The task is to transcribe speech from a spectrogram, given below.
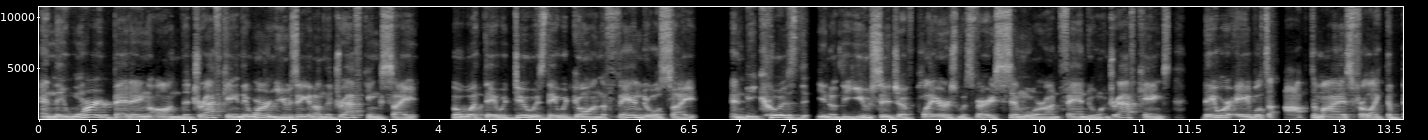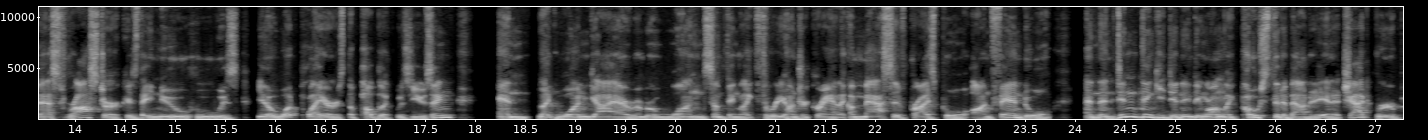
And they weren't betting on the DraftKings, they weren't using it on the DraftKings site. But what they would do is they would go on the FanDuel site and because you know the usage of players was very similar on FanDuel and DraftKings, they were able to optimize for like the best roster because they knew who was, you know, what players the public was using. And like one guy I remember won something like 300 grand, like a massive prize pool on FanDuel, and then didn't think he did anything wrong, like posted about it in a chat group.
